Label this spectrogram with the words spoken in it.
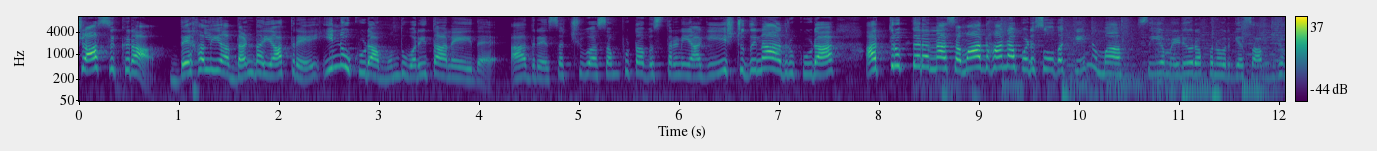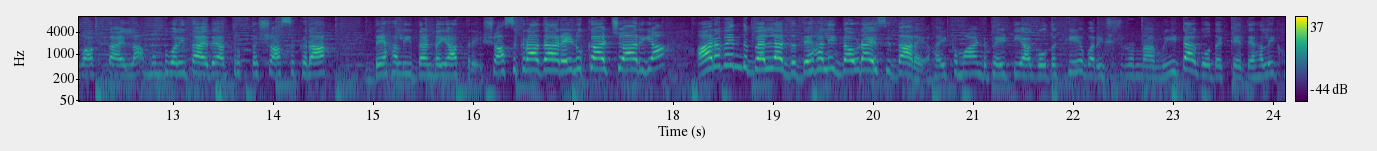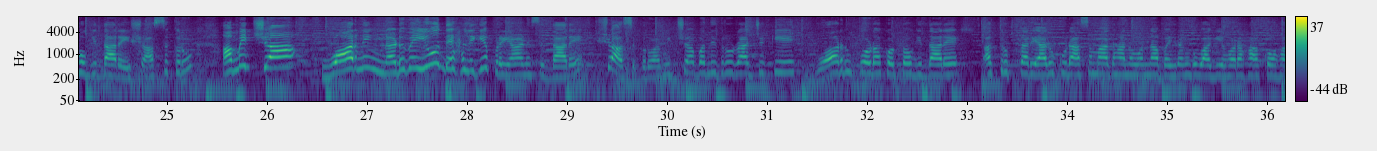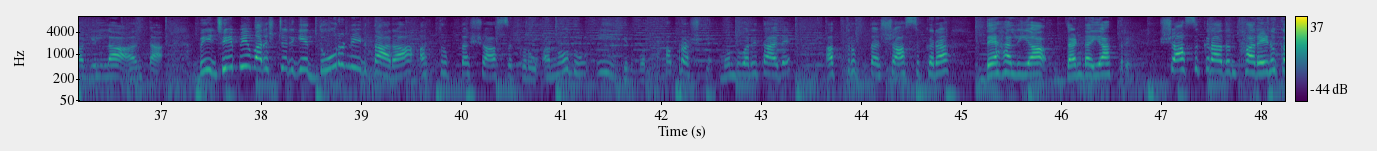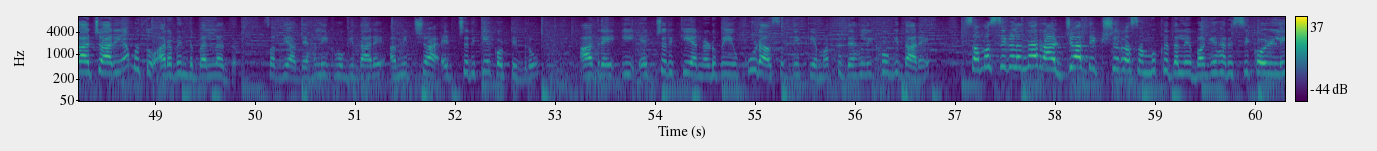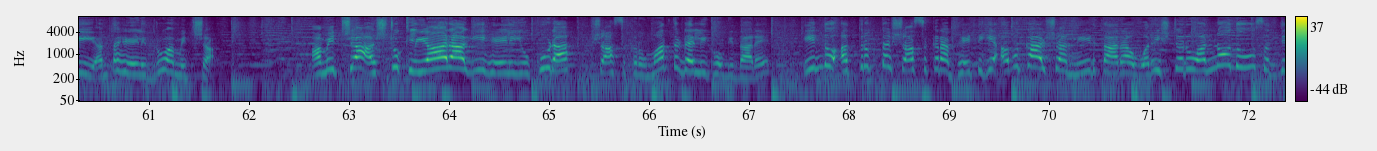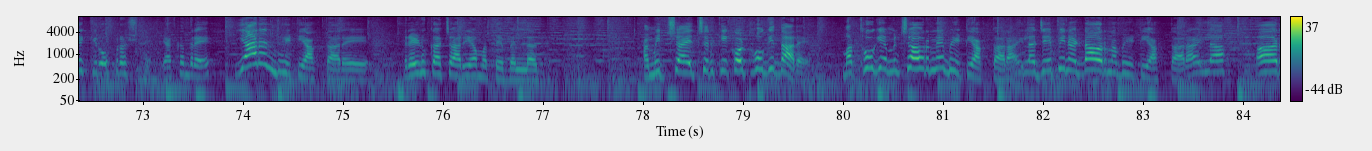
ಶಾಸಕರ ದೆಹಲಿಯ ದಂಡಯಾತ್ರೆ ಇನ್ನೂ ಕೂಡ ಮುಂದುವರಿತಾನೇ ಇದೆ. ಆದರೆ ಸಚಿವ ಸಂಪುಟ ವಿಸ್ತರಣೆಯಾಗಿ ಇಷ್ಟು ದಿನ ಆದರೂ ಕೂಡ ಅತೃಪ್ತರನ್ನ ಸಮಾಧಾನ ಪಡಿಸೋದಕ್ಕೆ ನಮ್ಮ ಸಿಎಂ ಯಡಿಯೂರಪ್ಪನವರಿಗೆ ಸಾಧ್ಯವಾಗ್ತಾ ಇಲ್ಲ. ಮುಂದುವರಿತಾ ಇದೆ ಅತೃಪ್ತ ಶಾಸಕರ ದೆಹಲಿ ದಂಡಯಾತ್ರೆ. ಶಾಸಕರಾದ ರೇಣುಕಾಚಾರ್ಯ ಅರವಿಂದ್ ಬೆಲ್ಲದ್ ದೆಹಲಿಗೆ ದೌಡಾಯಿಸಿದ್ದಾರೆ. ಹೈಕಮಾಂಡ್ ಭೇಟಿಯಾಗೋದಕ್ಕೆ ವರಿಷ್ಠರನ್ನ ಮೀಟ್ ಆಗೋದಕ್ಕೆ ದೆಹಲಿಗೆ ಹೋಗಿದ್ದಾರೆ ಶಾಸಕರು. ಅಮಿತ್ ಶಾ ವಾರ್ನಿಂಗ್ ನಡುವೆಯೂ ದೆಹಲಿಗೆ ಪ್ರಯಾಣಿಸಿದ್ದಾರೆ. ಶಾಸಕರು ಅಮಿತ್ ಶಾ ಬಂದಿದ್ರು ರಾಜ್ಯಕ್ಕೆ, ವಾರ್ನ್ ಕೂಡ ಕೊಟ್ಟೋಗಿದ್ದಾರೆ. ಅತೃಪ್ತರು ಯಾರು ಕೂಡ ಅಸಮಾಧಾನವನ್ನ ಬಹಿರಂಗವಾಗಿ ಹೊರಹಾಕೋ ಹಾಗಿಲ್ಲ ಅಂತ. ಬಿಜೆಪಿ ವರಿಷ್ಠರಿಗೆ ದೂರು ನೀಡ್ತಾರಾ ಅತೃಪ್ತ ಶಾಸಕರು ಅನ್ನೋದು ಈಗಿರುವಂತಹ ಪ್ರಶ್ನೆ. ಮುಂದುವರಿತಾ ಇದೆ. ಅತೃಪ್ತ ಶಾಸಕರ ದೆಹಲಿಯ ದಂಡಯಾತ್ರೆ. ಶಾಸಕರಾದಂತಹ ರೇಣುಕಾಚಾರ್ಯ ಮತ್ತು ಅರವಿಂದ್ ಬೆಲ್ಲದ್ ಸದ್ಯ ದೆಹಲಿಗೆ ಹೋಗಿದ್ದಾರೆ. ಅಮಿತ್ ಶಾ ಎಚ್ಚರಿಕೆ ಕೊಟ್ಟಿದ್ರು. ಆದರೆ ಈ ಎಚ್ಚರಿಕೆಯ ನಡುವೆಯೂ ಕೂಡ ಸದ್ಯಕ್ಕೆ ಮತ್ತೆ ದೆಹಲಿಗೆ ಹೋಗಿದ್ದಾರೆ. ಸಮಸ್ಯೆಗಳನ್ನ ರಾಜ್ಯಾಧ್ಯಕ್ಷರ ಸಮ್ಮುಖದಲ್ಲಿ ಬಗೆಹರಿಸಿಕೊಳ್ಳಿ ಅಂತ ಹೇಳಿದ್ರು ಅಮಿತ್ ಶಾ. ಅಮಿತ್ ಶಾ ಅಷ್ಟು ಕ್ಲಿಯರ್ ಆಗಿ ಹೇಳಿಯೂ ಕೂಡ ಶಾಸಕರು ಮತ್ತೆ ಡೆಲ್ಲಿಗೆ ಹೋಗಿದ್ದಾರೆ. ಇಂದು ಅತೃಪ್ತ ಶಾಸಕರ ಭೇಟಿಗೆ ಅವಕಾಶ ನೀಡ್ತಾರಾ ವರಿಷ್ಠರು ಅನ್ನೋದು ಸದ್ಯಕ್ಕಿರೋ ಪ್ರಶ್ನೆ. ಯಾಕಂದ್ರೆ ಯಾರನ್ನು ಭೇಟಿ ಆಗ್ತಾರೆ ರೇಣುಕಾಚಾರ್ಯ ಮತ್ತೆ ಬೆಲ್ಲದ್. ಅಮಿತ್ ಶಾ ಎಚ್ಚರಿಕೆ ಕೊಟ್ಟು ಹೋಗಿದ್ದಾರೆ. ಮತ್ತೆ ಹೋಗಿ ಅಮಿತ್ ಶಾ ಅವ್ರನ್ನೇ ಭೇಟಿ ಆಗ್ತಾರಾ? ಇಲ್ಲ ಜೆ ಪಿ ನಡ್ಡಾ ಅವ್ರನ್ನ ಭೇಟಿ ಆಗ್ತಾರಾ? ಇಲ್ಲ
